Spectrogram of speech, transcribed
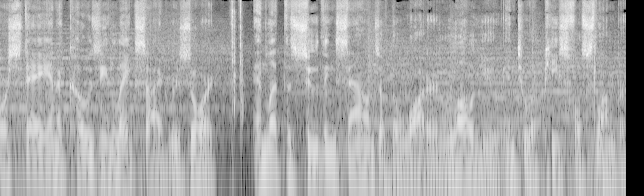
or stay in a cozy lakeside resort and let the soothing sounds of the water lull you into a peaceful slumber.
